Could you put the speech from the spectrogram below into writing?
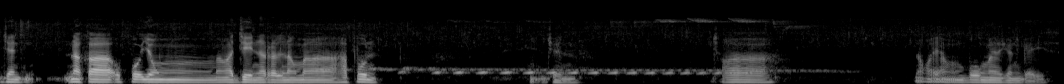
Diyan nakaupo yung mga general ng mga hapon. Diyan. Tsaka ano kayang bunga yun guys?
